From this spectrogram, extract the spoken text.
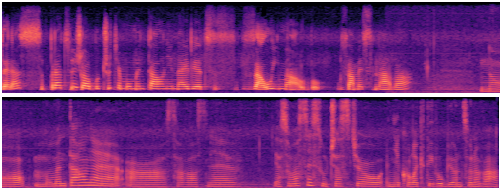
teraz pracuješ, alebo čo ťa momentálne najviac zaujíma alebo zamestnáva? No, momentálne uh, sa vlastne, ja som vlastne súčasťou nekolektívu Bjornsonova,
